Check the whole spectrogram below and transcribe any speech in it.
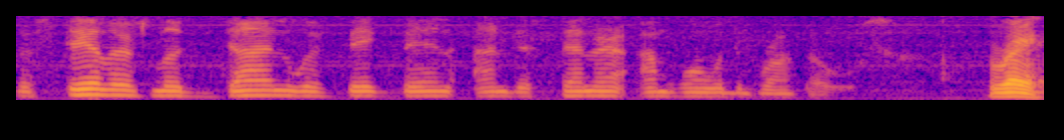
the Steelers look done with Big Ben under center. I'm going with the Broncos. Ray.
